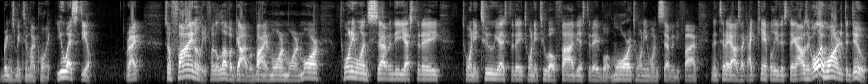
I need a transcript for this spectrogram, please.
brings me to my point. U.S. Steel, right? So finally, for the love of God, we're buying more and more and more. 2170 yesterday, 22 yesterday, 2205 yesterday, bought more, 2175. And then today I was like, I can't believe this thing. I was like, all I wanted it to do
